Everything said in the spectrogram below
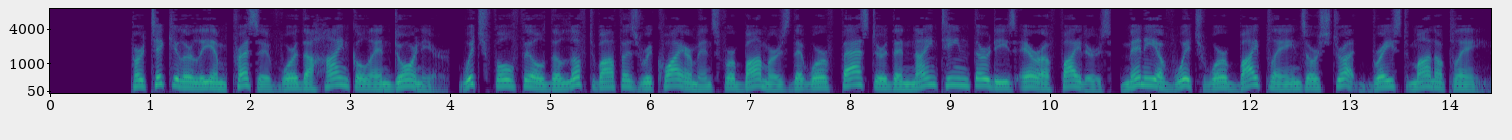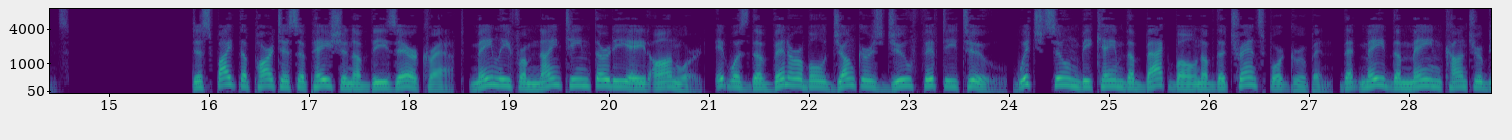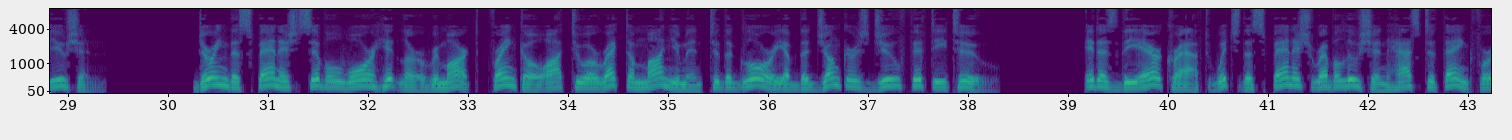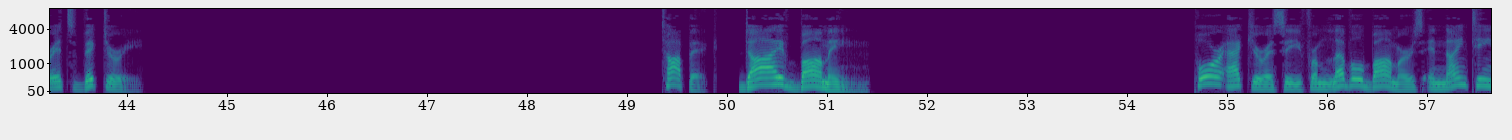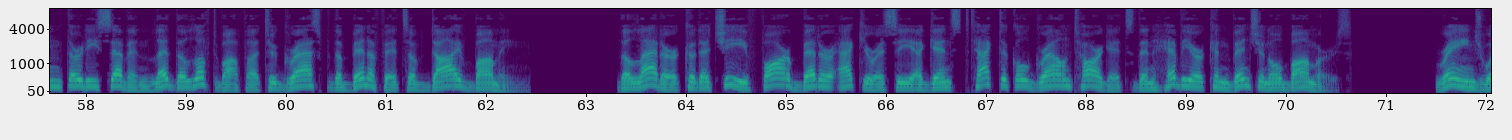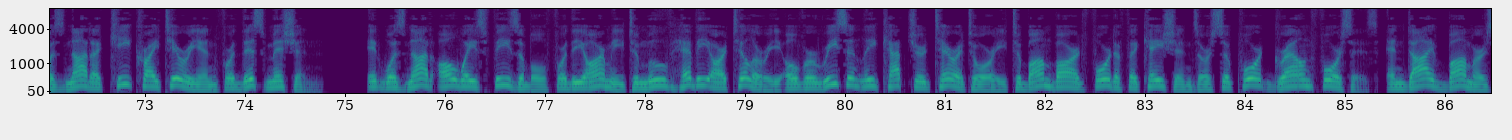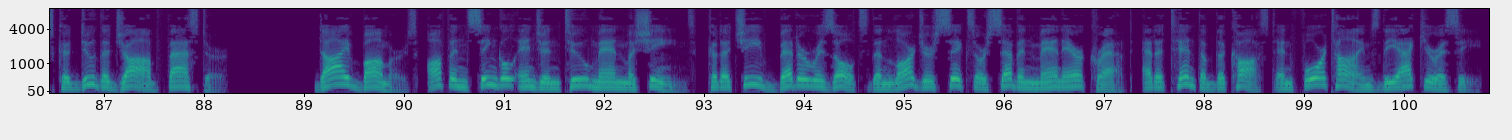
Particularly impressive were the Heinkel and Dornier, which fulfilled the Luftwaffe's requirements for bombers that were faster than 1930s-era fighters, many of which were biplanes or strut-braced monoplanes. Despite the participation of these aircraft mainly from 1938 onward, it was the venerable Junkers Ju-52 which soon became the backbone of the Transportgruppen that made the main contribution. During the Spanish Civil War Hitler remarked, Franco ought to erect a monument to the glory of the Junkers Ju-52. It is the aircraft which the Spanish Revolution has to thank for its victory. Topic: Dive bombing. Poor accuracy from level bombers in 1937 led the Luftwaffe to grasp the benefits of dive bombing. The latter could achieve far better accuracy against tactical ground targets than heavier conventional bombers. Range was not a key criterion for this mission it was not always feasible for the Army to move heavy artillery over recently captured territory to bombard fortifications or support ground forces, and dive bombers could do the job faster. Dive bombers, often single-engine two-man machines, could achieve better results than larger six- or seven-man aircraft, at a tenth of the cost and four times the accuracy.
